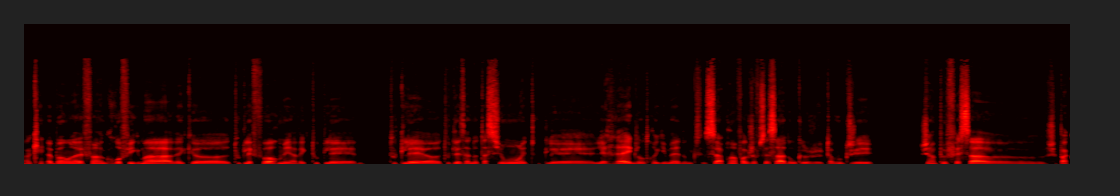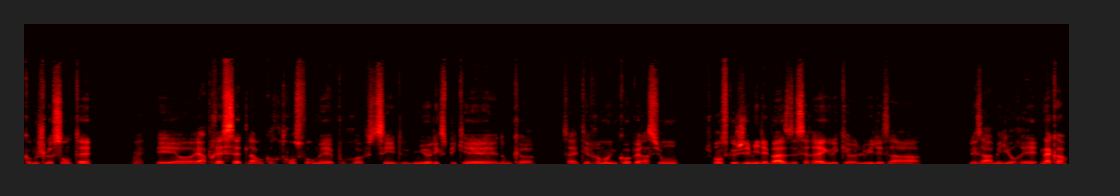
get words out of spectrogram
ok. Eh ben, on avait fait un gros Figma avec euh, toutes les formes et avec toutes les, toutes les, toutes les annotations et toutes les, les règles, entre guillemets. Donc, c'est- la première fois que je faisais ça. Donc, je t'avoue que j'ai, j'ai un peu fait ça, je sais pas, comme je le sentais. Ouais. Et, et après, Seth l'a encore transformé pour essayer de mieux l'expliquer. Et donc, ça a été vraiment une coopération. Je pense que j'ai mis les bases de ces règles et que lui les a, les a améliorées. D'accord.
